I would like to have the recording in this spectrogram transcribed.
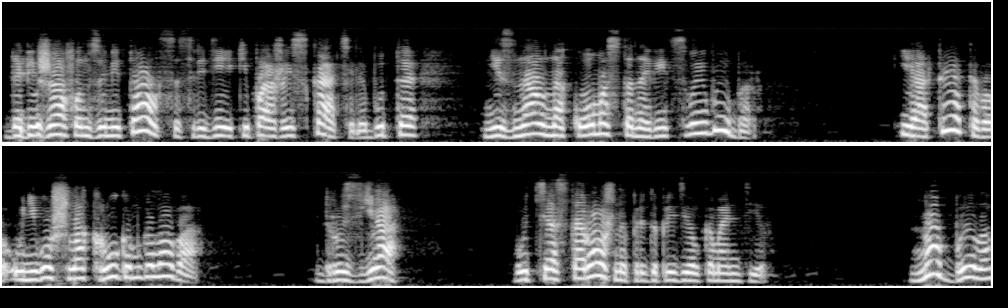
Добежав, он заметался среди экипажа искателя, будто не знал, на ком остановить свой выбор. И от этого у него шла кругом голова. "Друзья, будьте осторожны", предупредил командир. Но было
